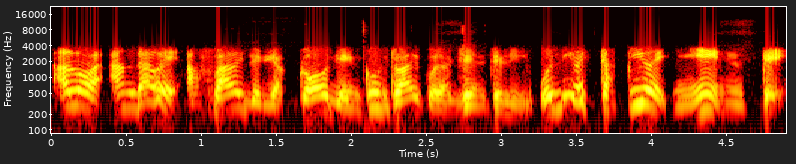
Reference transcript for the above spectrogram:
Allora andare a fare degli accordi e incontrare quella gente lì vuol dire capire niente.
